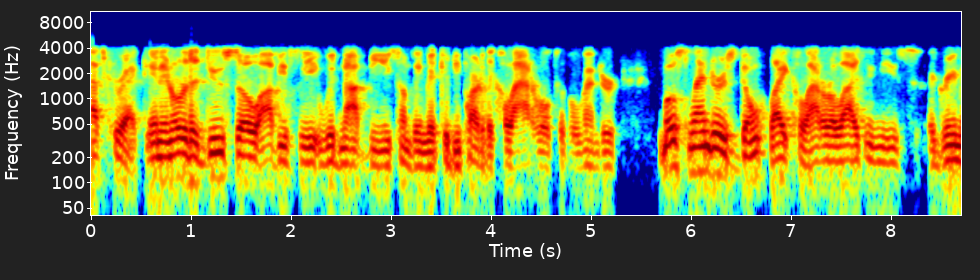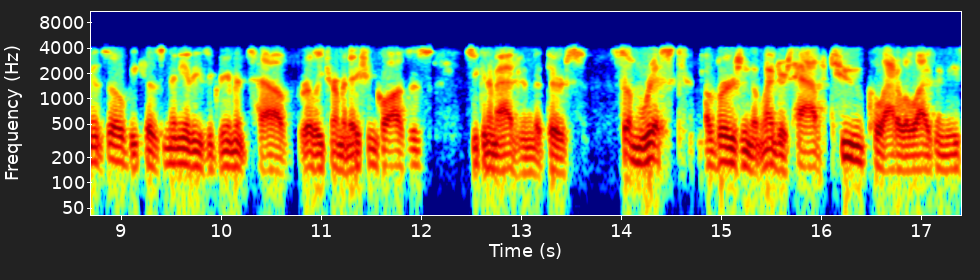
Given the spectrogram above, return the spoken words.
That's correct. And in order to do so, obviously, it would not be something that could be part of the collateral to the lender. Most lenders don't like collateralizing these agreements, though, because many of these agreements have early termination clauses. So you can imagine that there's some risk aversion that lenders have to collateralizing these,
